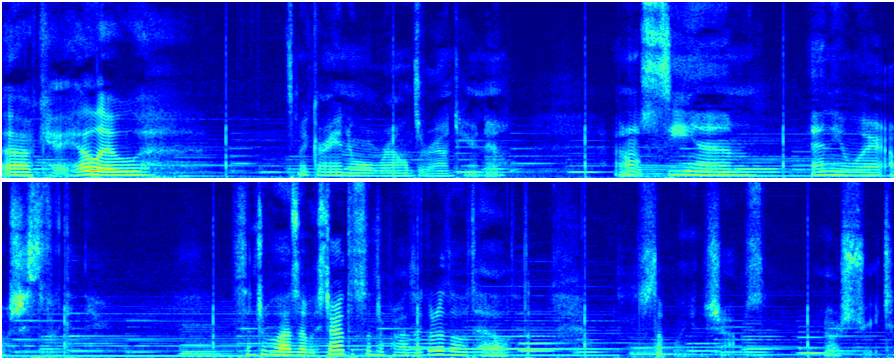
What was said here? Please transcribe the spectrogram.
Yeah. Okay, hello. Let's make our annual rounds around here now. I don't see him anywhere. I was just fucking there. Central Plaza. We start at the Central Plaza. Go to the hotel. Stop going into shops. North Street.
